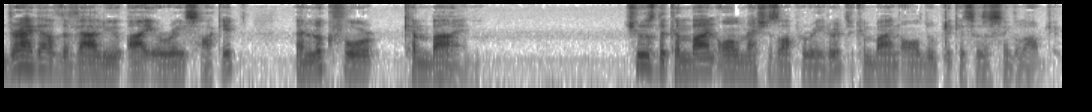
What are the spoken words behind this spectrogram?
Drag out the value iArray socket and look for Combine Choose the Combine All Meshes operator to combine all duplicates as a single object.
